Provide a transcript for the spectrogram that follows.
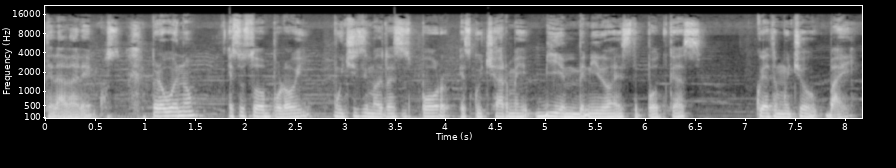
te la daremos. Pero bueno, eso es todo por hoy. Muchísimas gracias por escucharme. Bienvenido a este podcast. Cuídate mucho. Bye.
